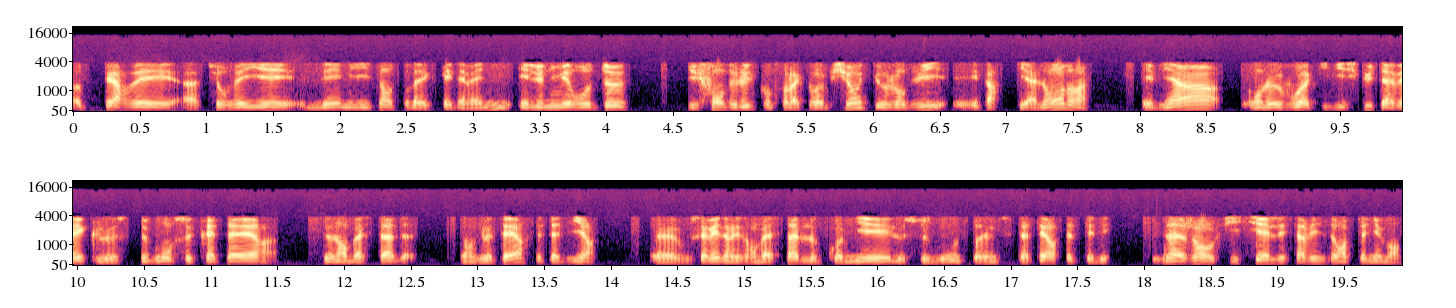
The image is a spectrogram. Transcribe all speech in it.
observer, à surveiller les militants autour d'Alexei Navalny. Et le numéro 2 du Fonds de lutte contre la corruption, qui aujourd'hui est parti à Londres, eh bien, on le voit qui discute avec le second secrétaire de l'ambassade d'Angleterre, c'est-à-dire, euh, vous savez, dans les ambassades, le premier, le second, le troisième secrétaire, en fait, c'est des agents officiels des services de renseignement.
